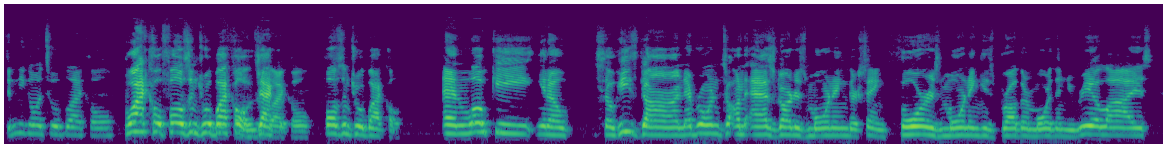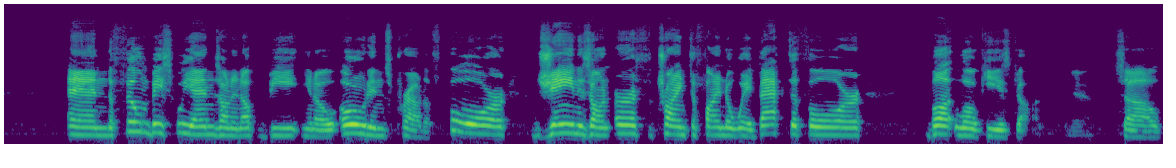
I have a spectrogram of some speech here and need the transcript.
didn't he go into a black hole? Black hole falls into a black hole. fell into a Exactly. Black hole. falls into a black hole. And Loki, you know, so he's gone. Everyone's on Asgard is mourning. They're saying Thor is mourning his brother more than you realize. And the film basically ends on an upbeat, you know, Odin's proud of Thor. Jane is on Earth trying to find a way back to Thor, but Loki is gone. Yeah. So,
